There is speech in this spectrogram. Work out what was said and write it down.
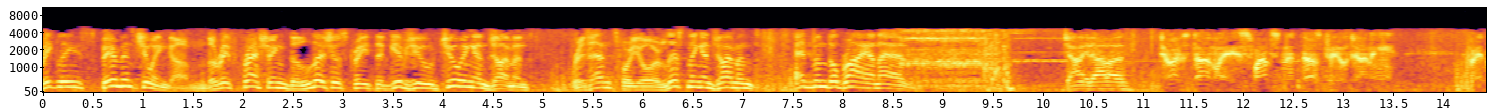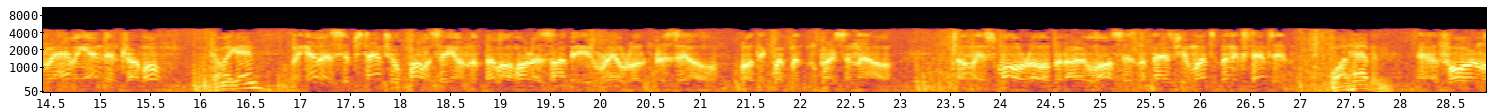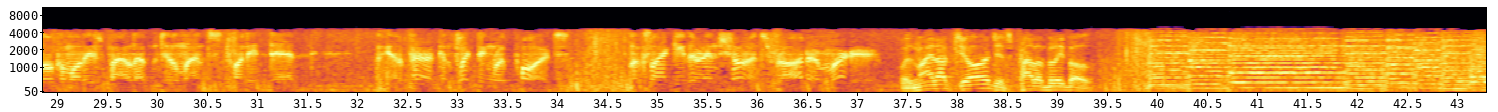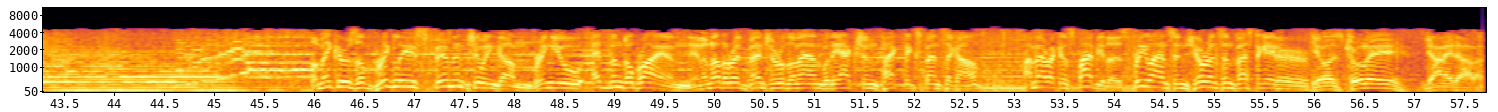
Wrigley's Spearmint Chewing Gum, the refreshing, delicious treat that gives you chewing enjoyment, presents for your listening enjoyment Edmond O'Brien as Johnny Dollar. George Donnelly, Swanson Industrial, Johnny. Afraid we're having engine trouble. Come again? We got a substantial policy on the Belo Horizonte Railroad in Brazil, both equipment and personnel. It's only a small road, but our losses in the past few months have been extensive. What happened? Uh, four locomotives piled up in two months, 20 dead. We got a pair of conflicting reports. Looks like either insurance fraud or murder. With my luck, George, it's probably both. Makers of Wrigley's Spearmint Chewing Gum bring you Edmond O'Brien in another adventure of the man with the action packed expense account, America's fabulous freelance insurance investigator. Yours truly, Johnny Dollar.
